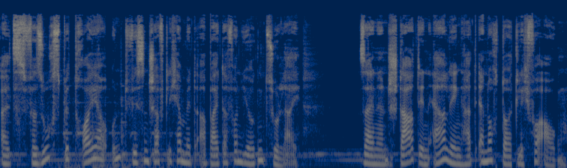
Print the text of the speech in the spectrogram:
als Versuchsbetreuer und wissenschaftlicher Mitarbeiter von Jürgen Zuley. Seinen Start in Erling hat er noch deutlich vor Augen.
